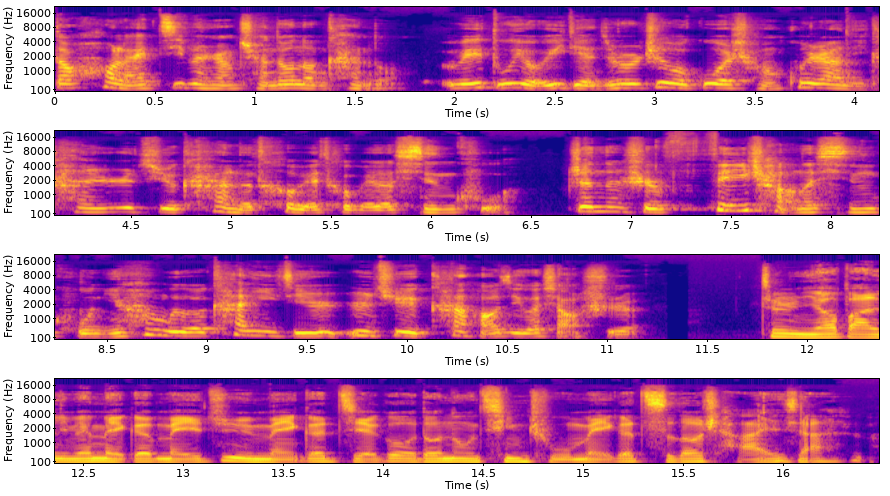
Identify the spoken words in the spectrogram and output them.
到后来基本上全都能看懂。唯独有一点就是这个过程会让你看日剧看的特别特别的辛苦，真的是非常的辛苦，你恨不得看一集日剧看好几个小时。就是你要把里面每个每句每个结构都弄清楚，每个词都查一下，是吧？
